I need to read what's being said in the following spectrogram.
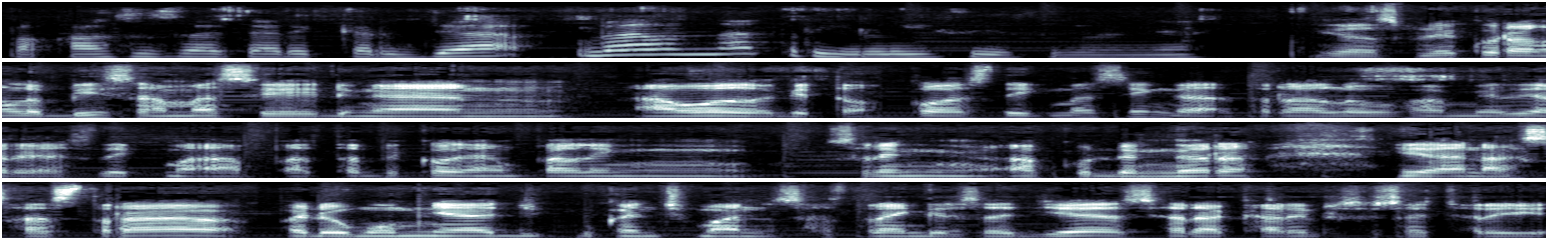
bakal susah cari kerja, well not really sih sebenarnya. Ya sebenarnya kurang lebih sama sih dengan awal gitu. Kalau stigma sih nggak terlalu familiar ya stigma apa. Tapi kalau yang paling sering aku dengar ya anak sastra pada umumnya bukan cuma sastra Inggris saja secara karir susah cari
